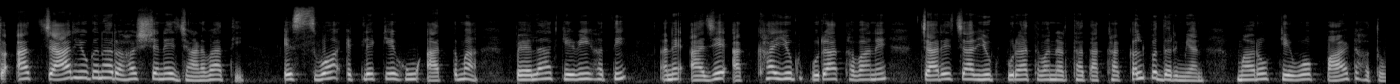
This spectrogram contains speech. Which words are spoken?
તો આ ચાર યુગના રહસ્યને જાણવાથી એ સ્વ એટલે કે હું આત્મા પહેલાં કેવી હતી અને આજે આખા યુગ પૂરા થવાને, ચારે ચાર યુગ પૂરા થવાને અર્થાત આખા કલ્પ દરમિયાન મારો કેવો પાર્ટ હતો.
